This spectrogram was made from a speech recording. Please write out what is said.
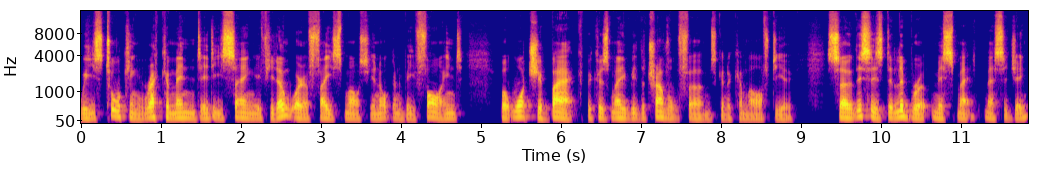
He's talking recommended. He's saying if you don't wear a face mask, you're not going to be fined, but watch your back because maybe the travel firm's going to come after you. So this is deliberate mismessaging.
